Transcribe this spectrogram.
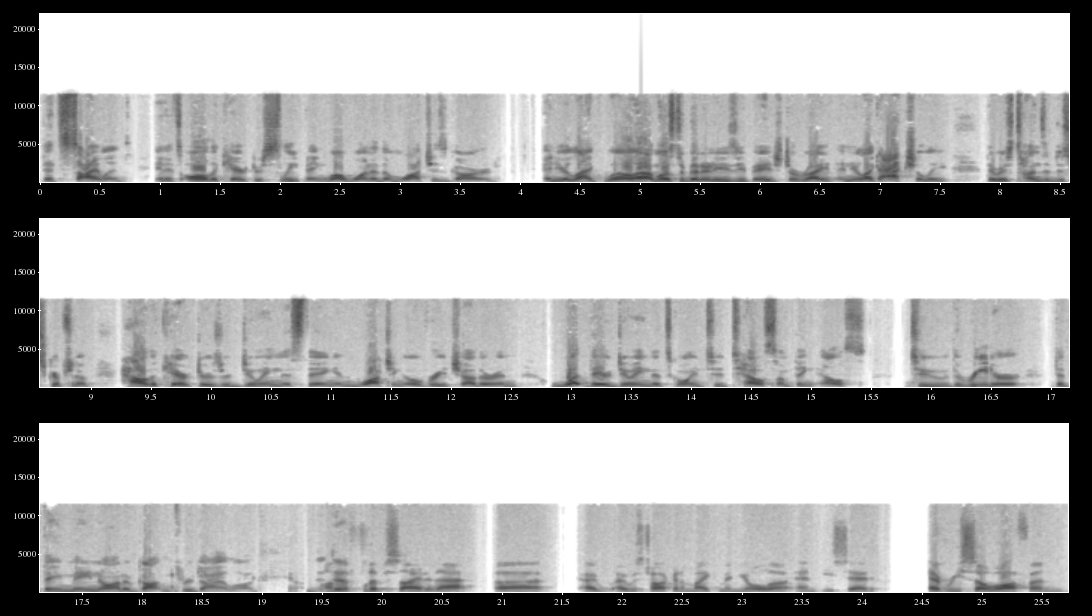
that's silent and it's all the characters sleeping while one of them watches guard. And you're like, well, that must have been an easy page to write. And you're like, actually, there was tons of description of how the characters are doing this thing and watching over each other and what they're doing that's going to tell something else to the reader that they may not have gotten through dialogue. On the flip side of that, uh, I, I was talking to Mike Mignola, and he said every so often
